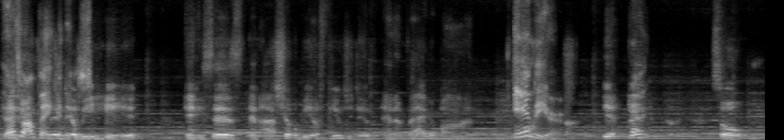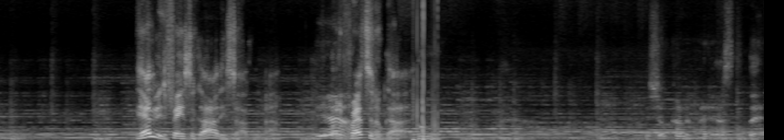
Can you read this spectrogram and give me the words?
That's and what I'm thinking. He'll be hid. And he says, and I shall be a fugitive and a vagabond. In the earth. Yeah. Right. So it has to be the face of God he's talking about. Yeah. Or the presence of God. It shall come to pass that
